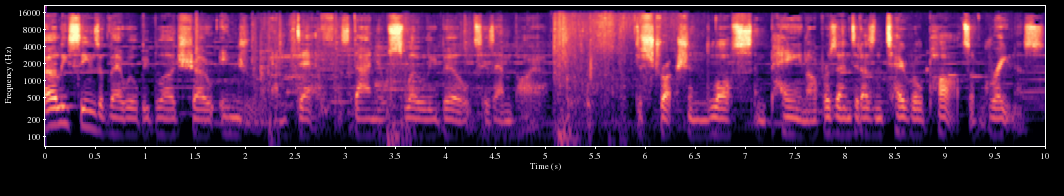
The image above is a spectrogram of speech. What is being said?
Early scenes of There Will Be Blood show injury and death as Daniel slowly builds his empire. Destruction, loss, and pain are presented as integral parts of greatness.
